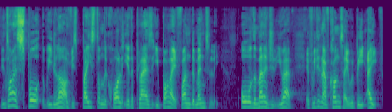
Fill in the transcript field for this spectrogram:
the entire sport that we love is based on the quality of the players that you buy fundamentally, or the manager that you have. If we didn't have Conte, we'd be eighth.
